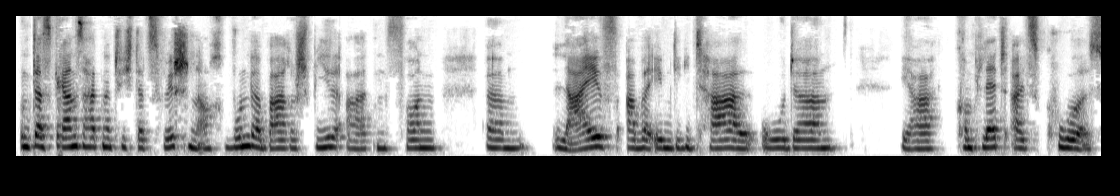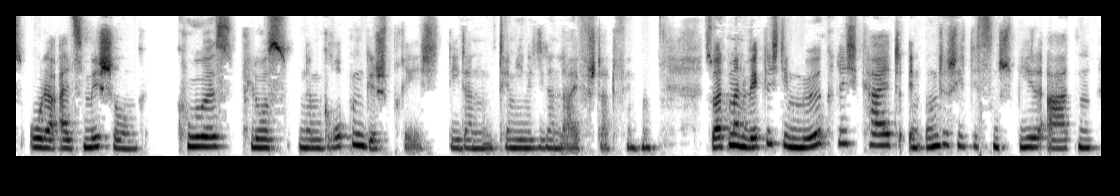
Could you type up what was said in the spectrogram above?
Und das Ganze hat natürlich dazwischen auch wunderbare Spielarten von ähm, live, aber eben digital oder ja, komplett als Kurs oder als Mischung. Kurs plus einem Gruppengespräch, die dann Termine, die dann live stattfinden. So hat man wirklich die Möglichkeit, in unterschiedlichsten Spielarten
